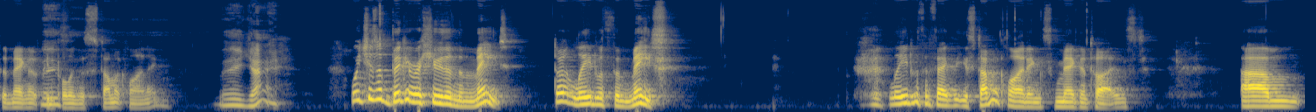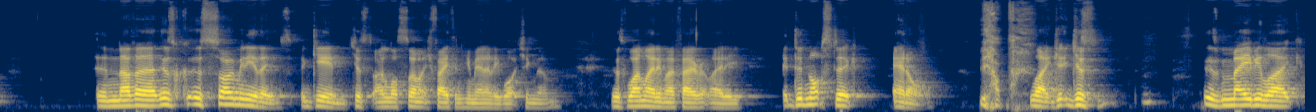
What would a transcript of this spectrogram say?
the magnet's been pulling his stomach lining There you go. Which is a bigger issue than the meat. Don't lead with the meat. lead with the fact that your stomach lining's magnetized. Um, another, there's, there's so many of these. Again, just I lost so much faith in humanity watching them. There's one lady, my favorite lady. It did not stick at all. Yep. Like it just, it was maybe like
